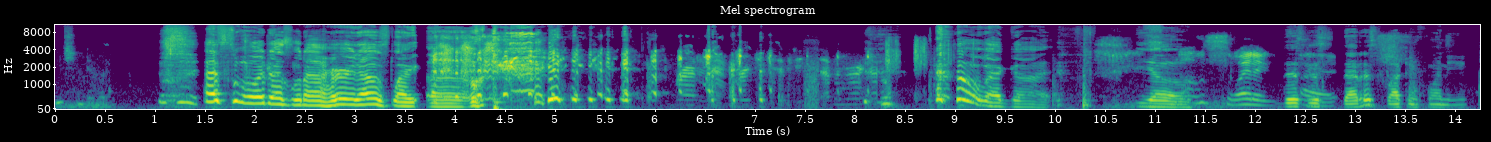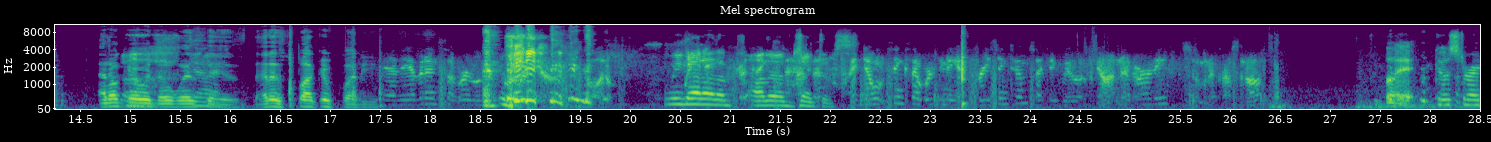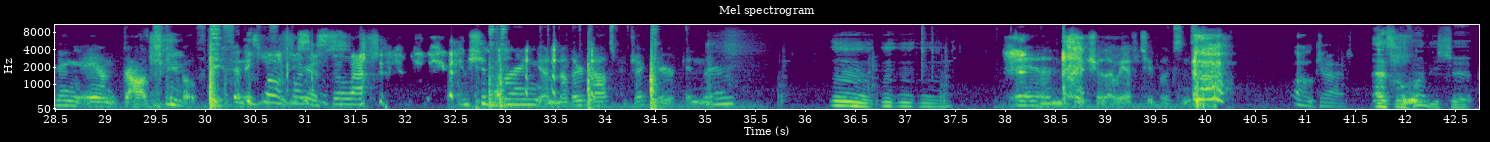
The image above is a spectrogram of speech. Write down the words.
You should do it. I swore that's what I heard. I was like, uh, okay. My god, yo, I'm sweating. this All is right. that is fucking funny. I don't care what no Oh, one God. says. That is fucking funny. Yeah, the evidence that we're looking for. we got all the all the objectives. I don't think that we're gonna get freezing temps. I think we would have gotten it already, so I'm gonna cross it off. But ghostwriting and dots can both be This finicky. motherfucker is still laughing. We should bring another dots projector in there Mm, mm, mm, mm. And make sure that we have two books inside. Oh god. That's some funny shit.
